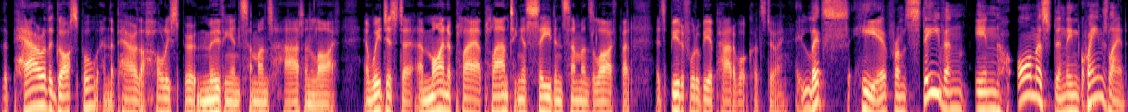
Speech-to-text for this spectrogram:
the power of the gospel and the power of the Holy Spirit moving in someone's heart and life. And we're just a, a, minor player planting a seed in someone's life, but it's beautiful to be a part of what God's doing. Let's hear from Stephen in Ormiston in Queensland.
